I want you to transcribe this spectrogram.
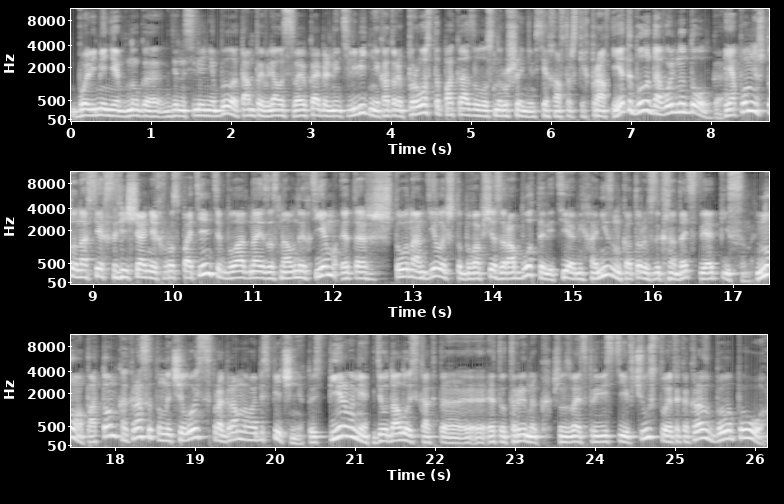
более-менее много, где население было, там появлялось свое кабельное телевидение, которое просто показывало с нарушением всех авторских прав. И это было довольно долго. Я помню, что на всех совещаниях в Роспатенте была одна из основных тем, это что нам делать, чтобы вообще заработали те механизмы, которые в законодательстве описаны. Но потом как раз это началось с программного обеспечения. То есть первыми, где удалось как-то э, этот рынок, что называется, привести в чувство, это как раз было ПО.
